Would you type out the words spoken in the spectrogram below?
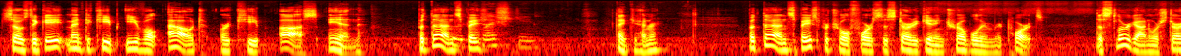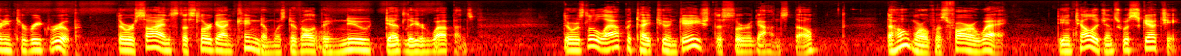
So is the gate meant to keep evil out or keep us in? But then Good space question. Thank you, Henry. But then Space Patrol forces started getting troubling reports. The Slurgon were starting to regroup. There were signs the Slurgon kingdom was developing new, deadlier weapons. There was little appetite to engage the Slurgons, though. The homeworld was far away. The intelligence was sketchy.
